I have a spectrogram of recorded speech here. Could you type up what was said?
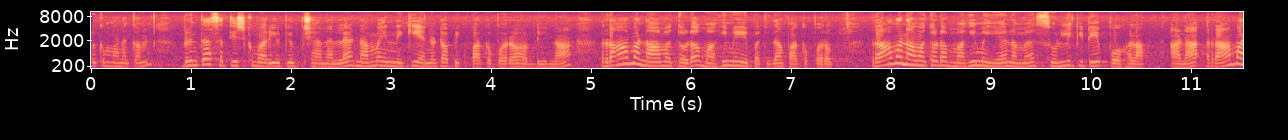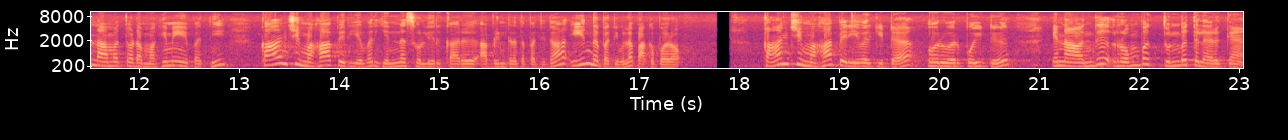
வணக்கம் வணக்கம். பிருந்தா சதீஷ்குமார் யூடியூப் சேனலில் நம்ம இன்றைக்கி என்ன டாபிக் பார்க்க போகிறோம் அப்படின்னா ராமநாமத்தோட மகிமையை பற்றி தான் பார்க்க போகிறோம் ராமநாமத்தோட மகிமையை நம்ம சொல்லிக்கிட்டே போகலாம். ஆனால் ராமநாமத்தோட மகிமையை பற்றி காஞ்சி மகா பெரியவர் என்ன சொல்லியிருக்காரு அப்படின்றத பற்றி தான் இந்த பதிவில் பார்க்க போகிறோம் காஞ்சி மகா பெரியவர்கிட்ட ஒருவர் போயிட்டு நான் வந்து ரொம்ப துன்பத்தில் இருக்கேன்.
